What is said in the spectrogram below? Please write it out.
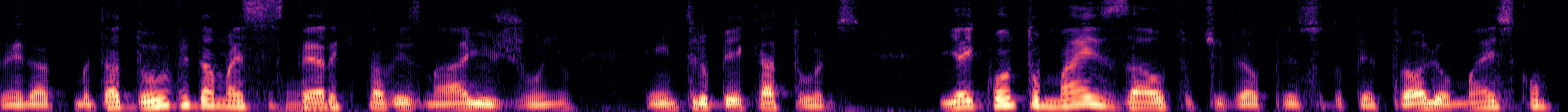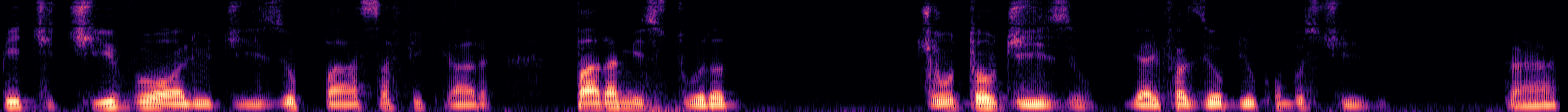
Ainda muita dúvida, mas se espera que talvez maio, junho entre o B14. E aí, quanto mais alto tiver o preço do petróleo, mais competitivo o óleo diesel passa a ficar para a mistura junto ao diesel, e aí fazer o biocombustível. Tá?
